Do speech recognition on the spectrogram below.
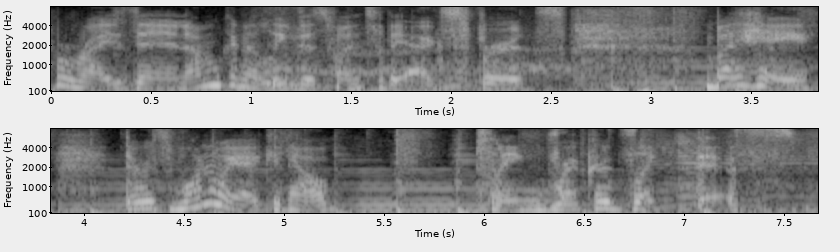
Horizon. I'm gonna leave this one to the experts. But hey, there's one way I can help. Playing records like this.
